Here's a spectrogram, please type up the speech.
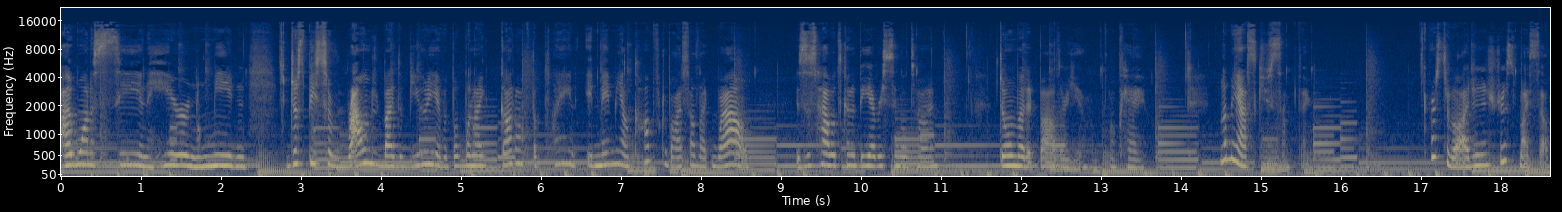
I want to see and hear and meet and just be surrounded by the beauty of it. But when I got off the plane, it made me uncomfortable. I felt like, wow, is this how it's going to be every single time? Don't let it bother you, okay? Let me ask you something. First of all, I didn't introduce myself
